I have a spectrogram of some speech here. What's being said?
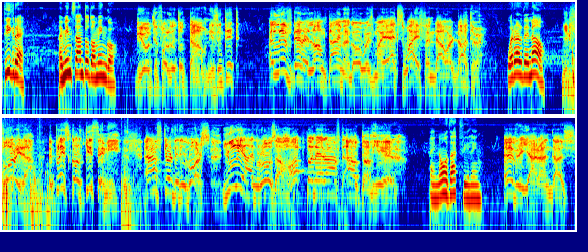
Tigre. I mean Santo Domingo. Beautiful little town, isn't it? I lived there a long time ago with my ex-wife and our daughter. Where are they now? In Florida, a place called Kissimmee. After the divorce, Julia and Rosa hopped on a raft out of here. I know that feeling. Every Yaran does.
